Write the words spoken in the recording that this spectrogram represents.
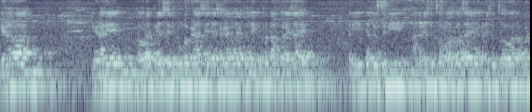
येणारा येणारे नवरात्री असेल कुंभमेळा असेल या सगळ्यामध्ये आपल्याला एकत्र काम करायचं आहे. तरी त्या दृष्टीने हा गणेशोत्सव महत्त्वाचा आहे. या गणेशोत्सवावर आपण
